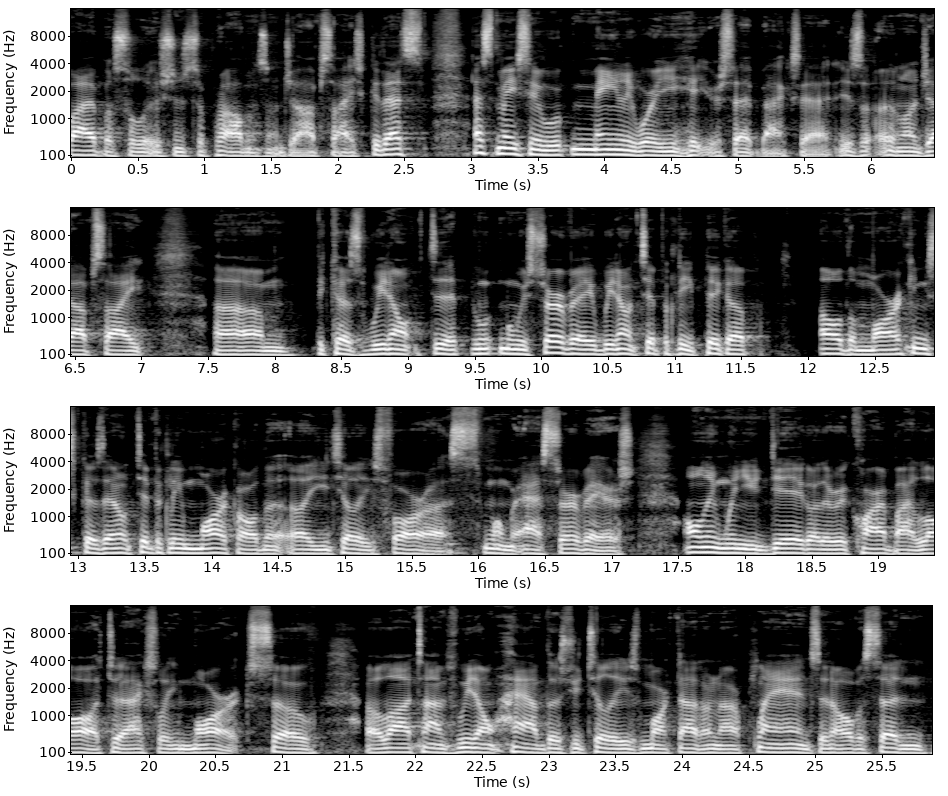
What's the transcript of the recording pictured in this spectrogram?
viable solutions to problems on job sites. Because that's that's basically mainly where you hit your setbacks at is on a job site. Um, because we don't when we survey, we don't typically pick up all the markings because they don't typically mark all the uh, utilities for us when we're asked surveyors. Only when you dig are they required by law to actually mark. So a lot of times we don't have those utilities marked out on our plans, and all of a sudden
